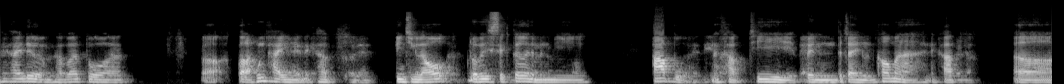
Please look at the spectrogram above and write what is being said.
คล้ายๆเดิมครับ ว่าตัวเอ่อตลาดหุ้นไทยเนี่ยนะครับ จริงๆแล้ว domestic sector เนี่ยมันมีภาพบวกนะครับ ที่เป็นปัจจัยหนุนเข้ามานะครับ เอ่อ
